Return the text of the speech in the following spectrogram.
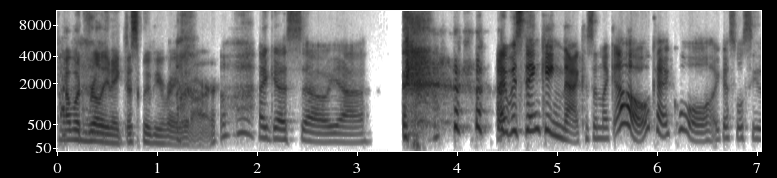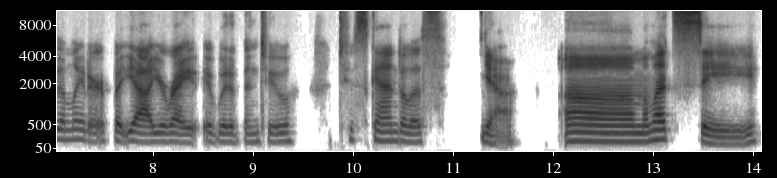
That would really make this movie rated R. I guess so. Yeah. I was thinking that because I'm like, oh, okay, cool. I guess we'll see them later. But yeah, you're right. It would have been too too scandalous. yeah. Um, let's see.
